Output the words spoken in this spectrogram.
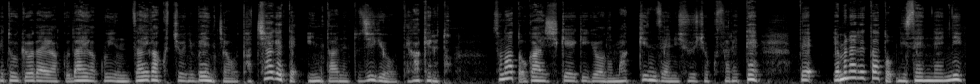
えー東京大学大学院在学中にベンチャーを立ち上げてインターネット事業を手掛けるとその後外資系企業のマッキンゼーに就職されてで辞められた後2000年に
